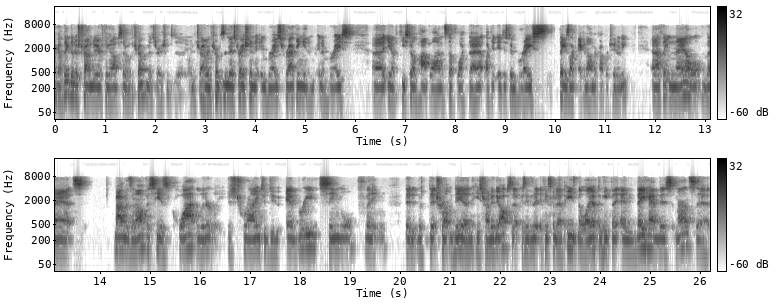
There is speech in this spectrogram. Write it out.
like I think they're just trying to do everything opposite of what the Trump administration is doing. When the, I mean, the Trump administration embraced fracking and, and embraced, uh, you know, the Keystone Pipeline and stuff like that. Like it, it just embraced things like economic opportunity. And I think now that Biden is in office, he is quite literally just trying to do every single thing that it, that Trump did. He's trying to do the opposite of because if, if he's going to appease the left and he th- and they have this mindset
